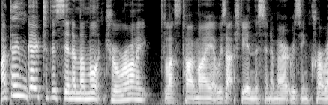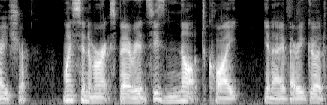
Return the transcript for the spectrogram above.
I don't go to the cinema much, alright? Last time I was actually in the cinema, it was in Croatia. My cinema experience is not quite you know, very good.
